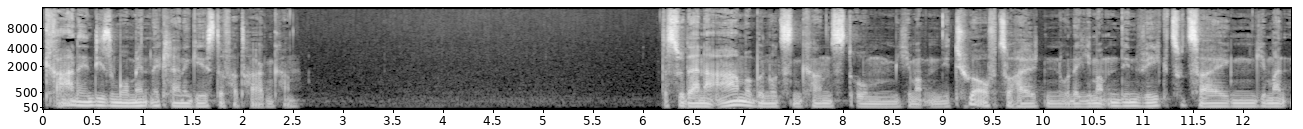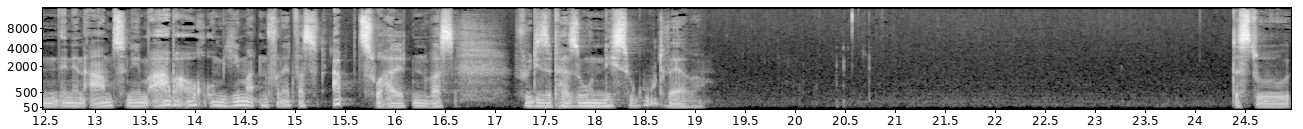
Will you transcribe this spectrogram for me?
gerade in diesem Moment eine kleine Geste vertragen kann. Dass du deine Arme benutzen kannst, um jemandem die Tür aufzuhalten oder jemandem den Weg zu zeigen, jemanden in den Arm zu nehmen, aber auch um jemanden von etwas abzuhalten, was für diese Person nicht so gut wäre. dass du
